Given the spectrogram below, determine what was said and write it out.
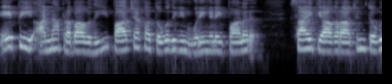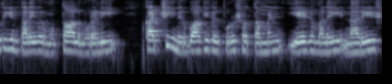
ஏபி அண்ணா பிரபாவதி பாஜக தொகுதியின் ஒருங்கிணைப்பாளர் சாய் தியாகராஜன் தொகுதியின் தலைவர் முத்தால் முரளி கட்சி நிர்வாகிகள் புருஷோத்தம்மன் ஏழுமலை நரேஷ்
